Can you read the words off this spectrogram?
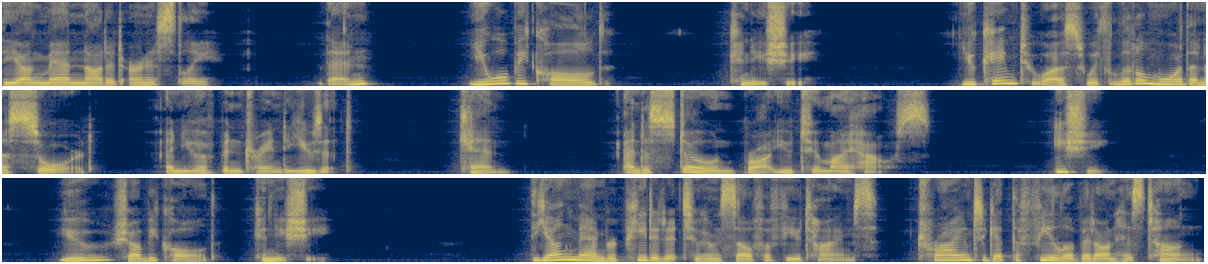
The young man nodded earnestly. Then you will be called Kenishi. You came to us with little more than a sword, and you have been trained to use it. Ken, and a stone brought you to my house. Ishi. You shall be called Kenishi. The young man repeated it to himself a few times, trying to get the feel of it on his tongue.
